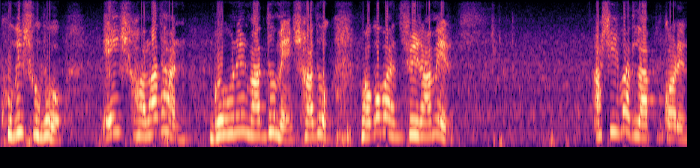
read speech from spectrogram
খুবই শুভ। এই সমাধান গ্রহণের মাধ্যমে সাধক ভগবান শ্রীরামের আশীর্বাদ লাভ করেন।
